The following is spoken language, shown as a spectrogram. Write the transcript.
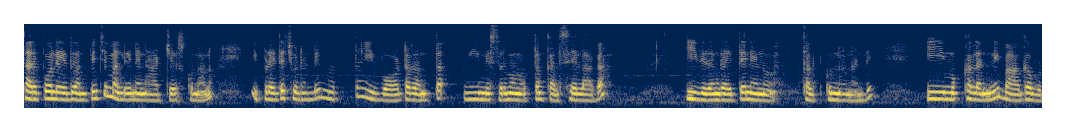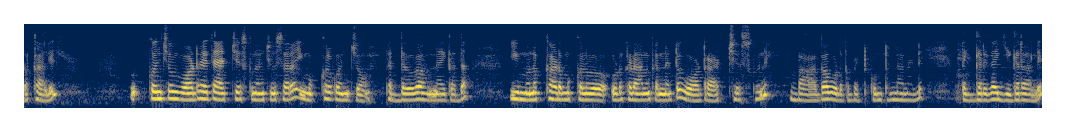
సరిపోలేదు అనిపించి మళ్ళీ నేను యాడ్ చేసుకున్నాను. ఇప్పుడైతే చూడండి మొత్తం ఈ వాటర్ అంతా ఈ మిశ్రమం మొత్తం కలిసేలాగా ఈ విధంగా అయితే నేను కలుపుకున్నానండి. ఈ ముక్కలన్నీ బాగా ఉడకాలి. కొంచెం వాటర్ అయితే యాడ్ చేసుకున్నాను. చూసారా? ఈ ముక్కలు కొంచెం పెద్దవిగా ఉన్నాయి కదా. ఈ మునక్కాడ ముక్కలు ఉడకడానికి అన్నట్టు వాటర్ యాడ్ చేసుకొని బాగా ఉడకబెట్టుకుంటున్నానండి. దగ్గరగా ఎగరాలి.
